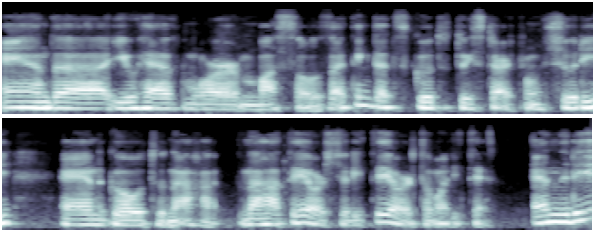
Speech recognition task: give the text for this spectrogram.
and uh, you have more muscles. I think that's good to start from Shuri and go to Naha, Nahate or Shurite or Tomarite. And Ri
